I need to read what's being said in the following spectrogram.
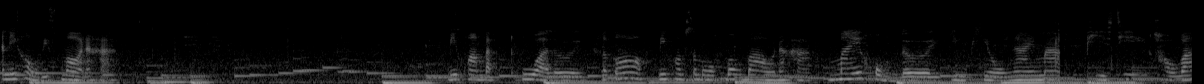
อันนี้ของ Wismol นะคะ มีความแบบทั่วเลย แล้วก็มีความสโมกเบาๆนะคะ ไม่ขมเลยกินเพียวง่ายมากพีซที่เขาว่า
